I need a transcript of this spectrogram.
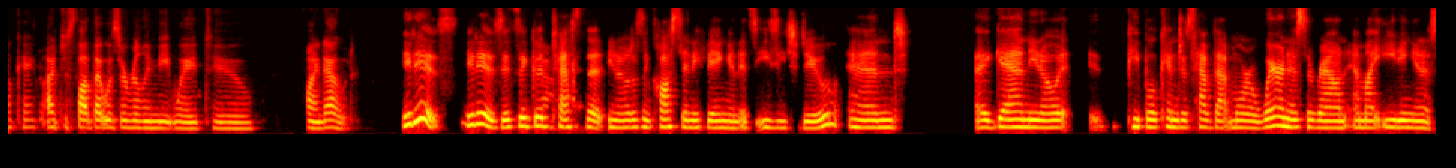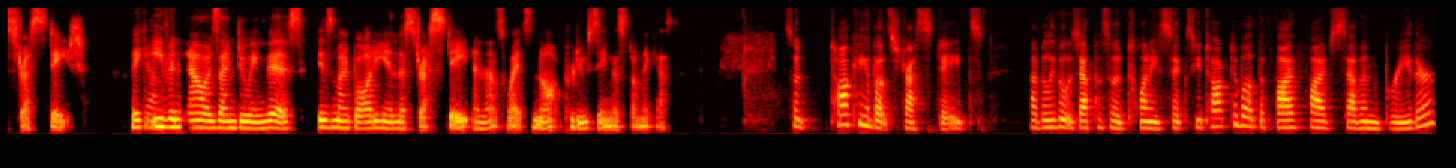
Okay. I just thought that was a really neat way to find out. It is. It is. It's a good yeah. test that, you know, doesn't cost anything and it's easy to do. And again, you know, it, it, people can just have that more awareness around am I eating in a stress state? Like yeah. even now, as I'm doing this, is my body in the stress state? And that's why it's not producing the stomach acid. So, talking about stress states, I believe it was episode 26, you talked about the 557 breather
